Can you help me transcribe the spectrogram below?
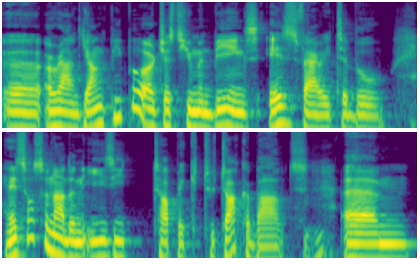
uh, around young people or just human beings, is very taboo. And it's also not an easy topic to talk about. Um,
